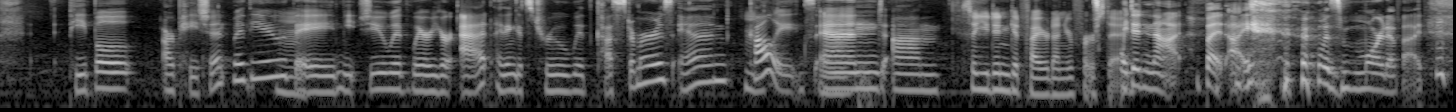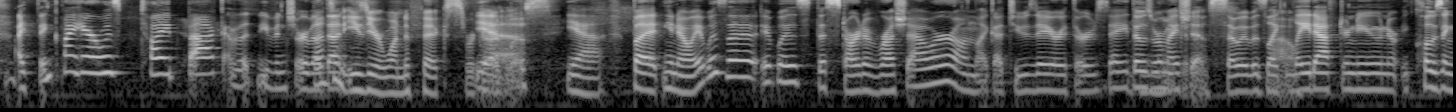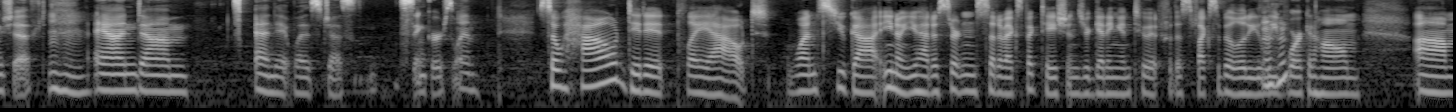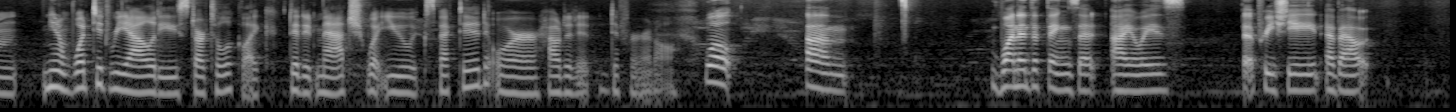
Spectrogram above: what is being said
People are patient with you. They meet you with where you're at. I think it's true with customers and colleagues. And um, So you didn't get fired on your first day. I did not, but I was mortified. I think my hair was tied back. I'm not even sure about That's that. That's an easier one to fix, regardless. Yeah. yeah. But you know, it was a it was the start of rush hour on like a Tuesday or Thursday. Those were my shifts. So it was like late afternoon or closing shift. And um and it was just sink or swim. So how did it play out once you got, you know, you had a certain set of expectations, you're getting into it for this flexibility, leave Mm-hmm. work at home. Um, you know, what did reality start to look like? Did it match what you expected or how did it differ at all? Well, um, one of the things that I always appreciate about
